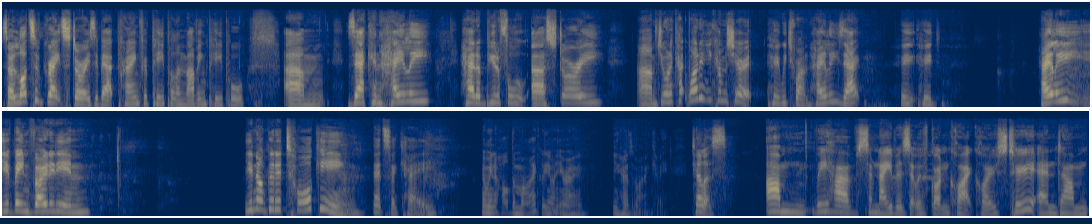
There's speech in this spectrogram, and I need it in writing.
So lots of great stories about praying for people and loving people. Um, Zach and Haley had a beautiful uh, story. Um, do you want to? Why don't you come and share it? Who? Which one? Haley? Zach? Who? Who? Haley, you've been voted in. You're not good at talking. That's okay. You want me to hold the mic, or you want your own? You hold the mic. Okay. Tell us. Um, we have some neighbours that we've gotten quite close to, and um,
